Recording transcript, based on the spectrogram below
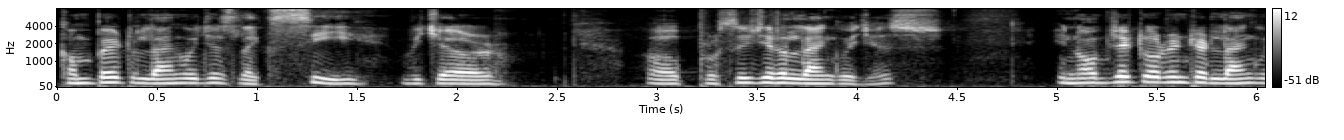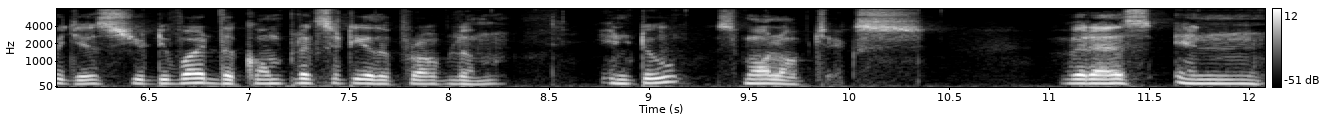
compared to languages like C which are uh, procedural languages in object-oriented languages, you divide the complexity of the problem into small objects. Whereas in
